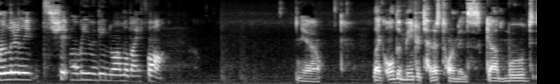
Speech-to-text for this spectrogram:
We're literally shit won't even be normal by fall. Yeah. Like all the major tennis tournaments got moved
